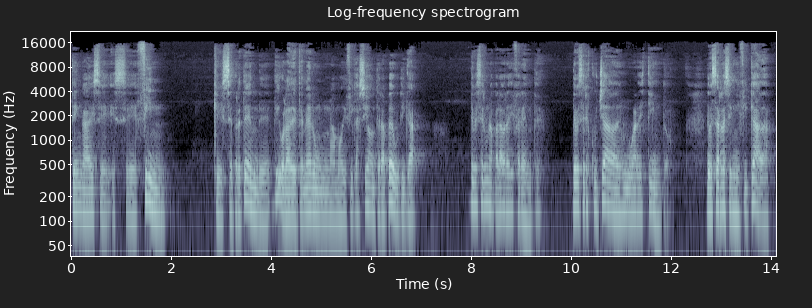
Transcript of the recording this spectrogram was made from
tenga ese, ese fin que se pretende, digo la de tener una modificación terapéutica, debe ser una palabra diferente, debe ser escuchada desde un lugar distinto, debe ser resignificada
